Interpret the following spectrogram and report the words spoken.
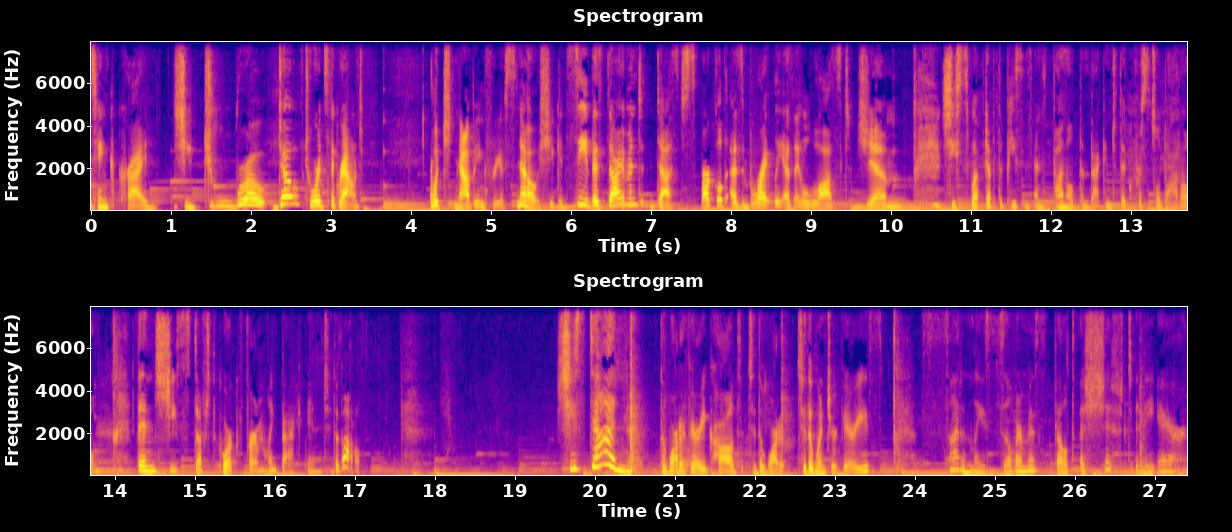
Tink cried. She dro- dove towards the ground which now being free of snow, she could see this diamond dust sparkled as brightly as a lost gem. She swept up the pieces and funneled them back into the crystal bottle. Then she stuffed the cork firmly back into the bottle. She's done, the water fairy called to the water to the winter fairies. Suddenly, Silvermist felt a shift in the air.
